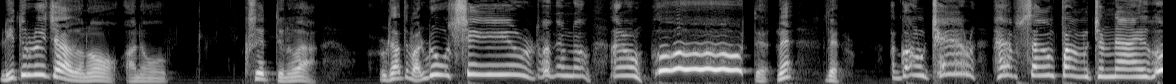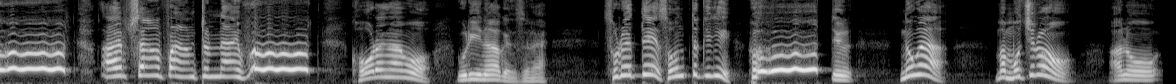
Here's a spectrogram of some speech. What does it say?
リトル・リチャードのあの癖っていうのは例えば、ルーシール、あの、ふーってね。で、I'm gonna tell, have some fun tonight, ふー have some fun tonight, ふーこれがもう売りなわけですね。それで、その時に、ふーっていうのが、まあもちろん、あの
